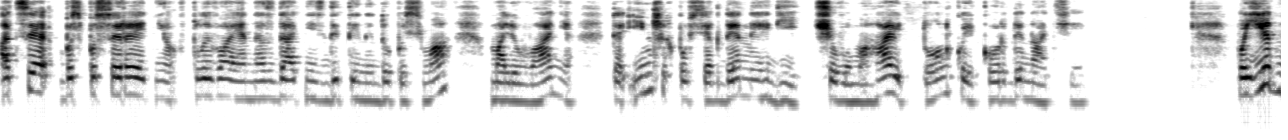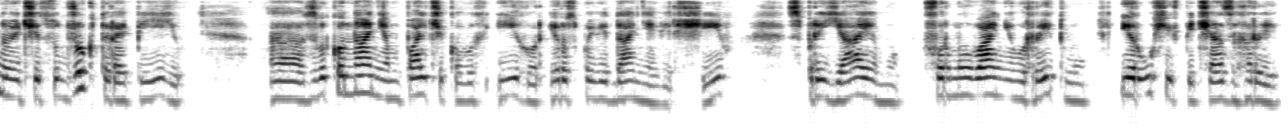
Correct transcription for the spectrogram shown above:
а це безпосередньо впливає на здатність дитини до письма, малювання та інших повсякденних дій, що вимагають тонкої координації. Поєднуючи суджок-терапію е, з виконанням пальчикових ігор і розповідання віршів, сприяємо формуванню ритму і рухів під час гри,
